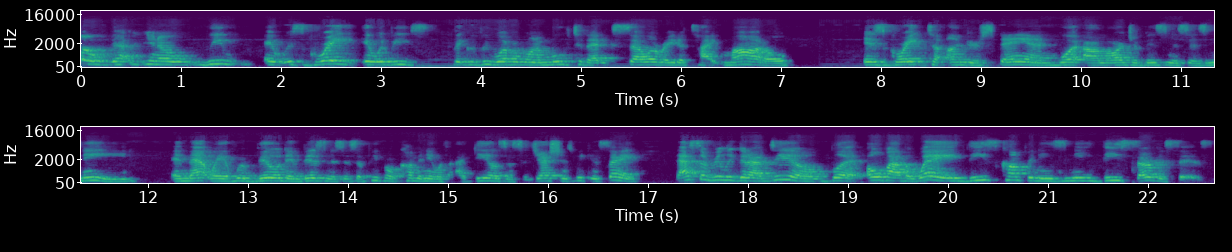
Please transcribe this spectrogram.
also, uh, you know, we it was great. It would be if we ever want to move to that accelerator type model, it's great to understand what our larger businesses need. And that way, if we're building businesses, if people are coming in with ideas and suggestions, we can say, that's a really good idea. But oh, by the way, these companies need these services.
